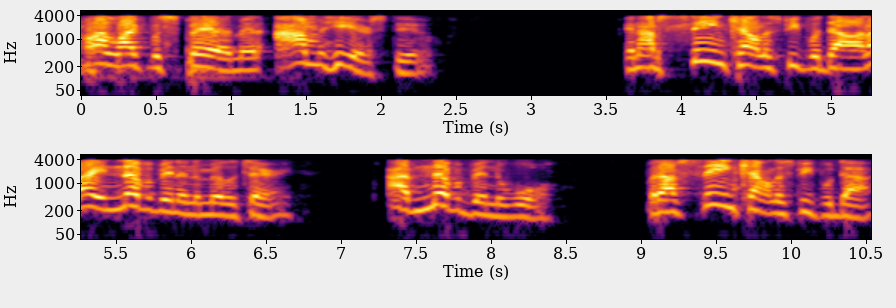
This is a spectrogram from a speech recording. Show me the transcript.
my life was spared, man. I'm here still. And I've seen countless people die, and I ain't never been in the military. I've never been to war, but I've seen countless people die.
